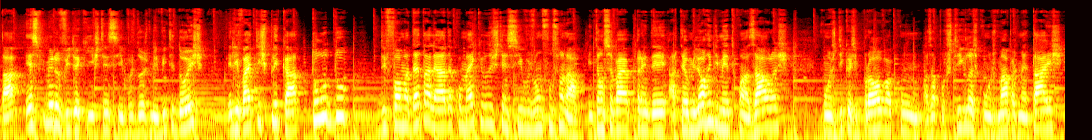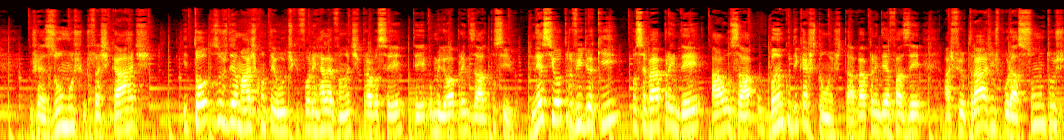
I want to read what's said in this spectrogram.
tá? Esse primeiro vídeo aqui, extensivos 2022, ele vai te explicar tudo de forma detalhada como é que os extensivos vão funcionar. Então você vai aprender a ter o melhor rendimento com as aulas, com as dicas de prova, com as apostilas, com os mapas mentais, os resumos, os flashcards e todos os demais conteúdos que forem relevantes para você ter o melhor aprendizado possível. Nesse outro vídeo aqui, você vai aprender a usar o banco de questões, tá? Vai aprender a fazer as filtragens por assuntos,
